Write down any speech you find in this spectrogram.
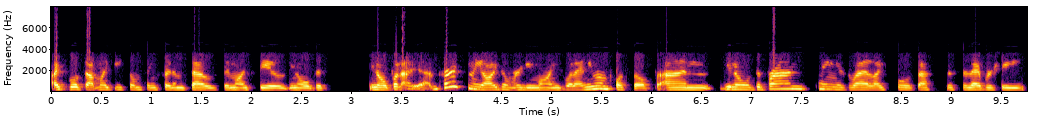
I suppose that might be something for themselves. They might feel, you know, that you know, but I, personally, I don't really mind what anyone puts up. And, you know, the brand thing as well, I suppose that's the celebrity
